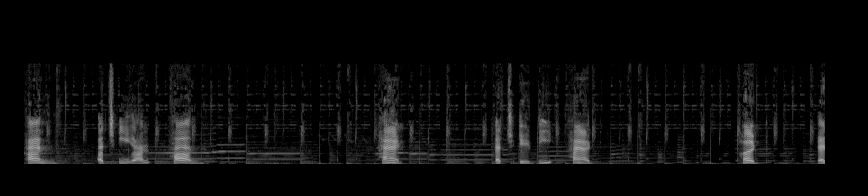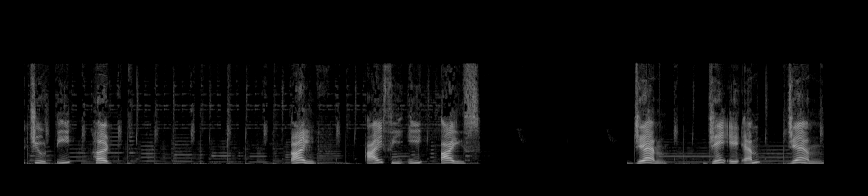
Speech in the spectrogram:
Hen. H E N. Hen. Hat H A T hat hut H U T hut ice I C E. Ice jam J A M. Jam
